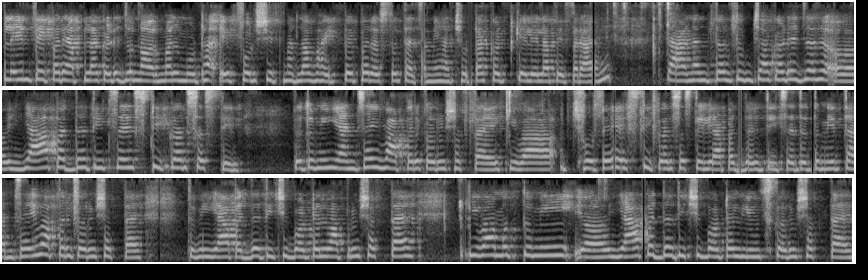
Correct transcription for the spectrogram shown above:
प्लेन पेपर आहे आपल्याकडे जो नॉर्मल मोठा ए फोर शीट मधला व्हाईट पेपर असतो त्याचा मी हा छोटा कट केलेला पेपर आहे. त्यानंतर तुमच्याकडे जर या पद्धतीचे स्टिकर्स असतील तर तुम्ही यांचाही वापर करू शकताय किंवा छोटे स्टिकर्स असतील या पद्धतीचे तर तुम्ही त्यांचाही वापर करू शकताय. तुम्ही या पद्धतीची बॉटल वापरू शकताय किंवा मग तुम्ही या पद्धतीची बॉटल यूज करू शकताय.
